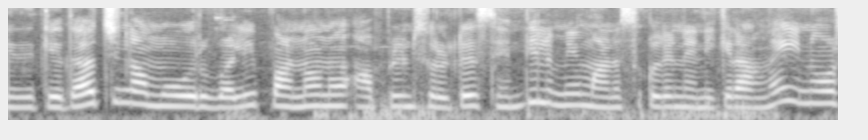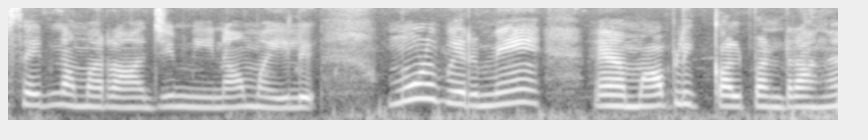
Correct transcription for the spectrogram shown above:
இதுக்கு ஏதாச்சும் நம்ம ஒரு வழி பண்ணணும் அப்படின்னு சொல்லிட்டு செந்திலுமே மனசுக்குள்ளே நினைக்கிறாங்க. இன்னொரு சைடு நம்ம ராஜி மீனா மயில் மூணு பேருமே மாப்பிளைக்கு மாப்பிள்ளைக்கு கால் பண்ணுறாங்க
